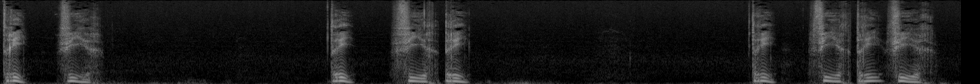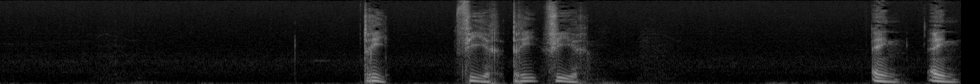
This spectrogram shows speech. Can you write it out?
3, 4. 3, 4, 3. 3, 4, 3, 4. 3, 4, 3, 4. 1, 1.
